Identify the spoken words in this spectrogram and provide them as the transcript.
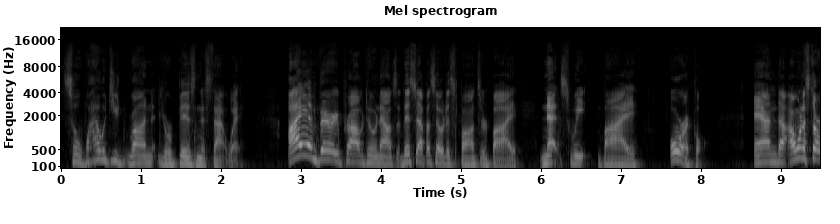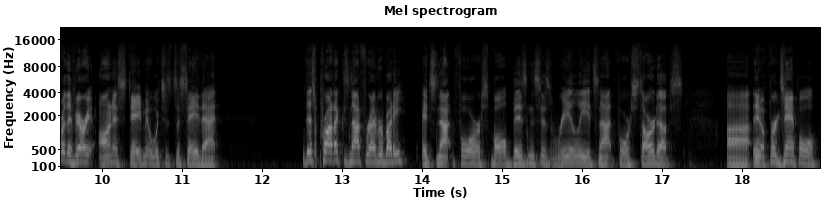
So why would you run your business that way? I am very proud to announce that this episode is sponsored by NetSuite by Oracle. And uh, I want to start with a very honest statement, which is to say that this product is not for everybody. It's not for small businesses, really. It's not for startups. Uh, you know, for example,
